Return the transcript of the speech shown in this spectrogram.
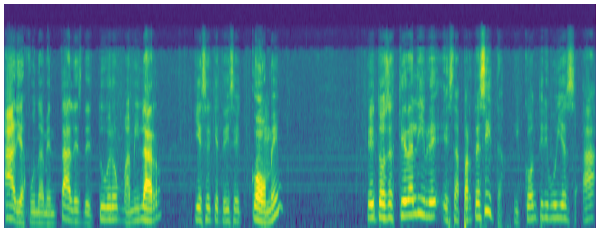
áreas fundamentales del túbero mamilar, que es el que te dice come, entonces queda libre esa partecita y contribuyes a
